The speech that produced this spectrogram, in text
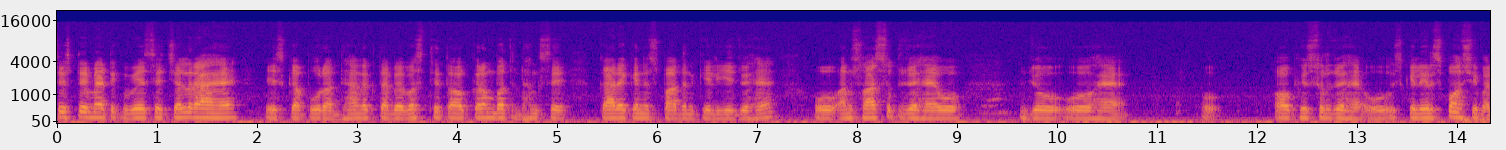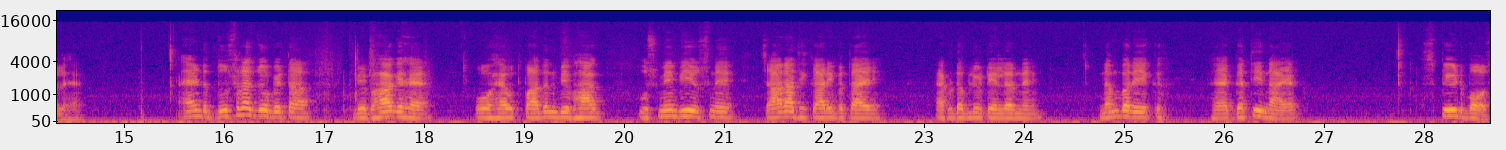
सिस्टेमेटिक वे से चल रहा है, इसका पूरा ध्यान रखता है, व्यवस्थित और क्रमबद्ध ढंग से कार्य के निष्पादन के लिए जो है, वो अनुशासित जो है, वो, जो वो है ऑफिसर जो है वो इसके लिए रिस्पॉन्सिबल है। एंड दूसरा जो बेटा विभाग है, वो है उत्पादन विभाग। उसमें भी उसने चार अधिकारी बताए एफ़ डब्ल्यू टेलर ने। नंबर एक है गति नायक स्पीड बॉस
